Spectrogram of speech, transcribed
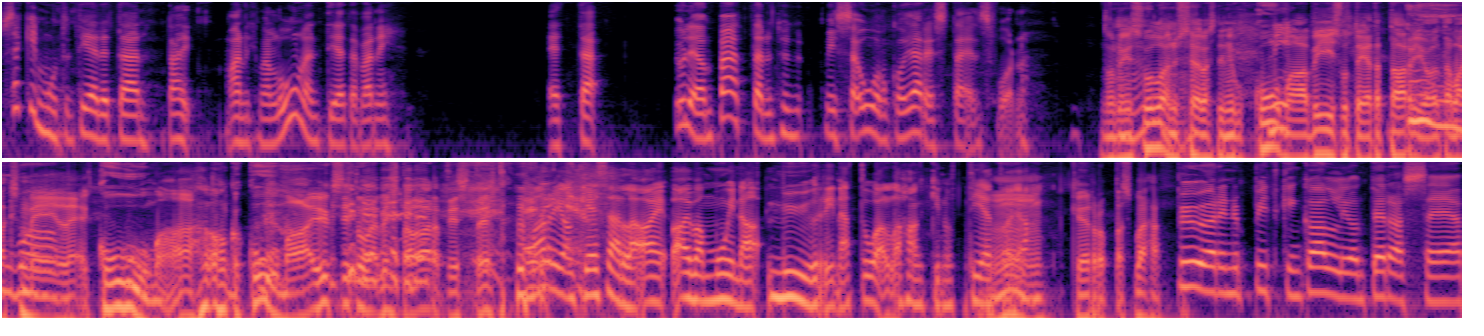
sekin muuten tiedetään, tai ainakin mä luulen tietäväni, että Yle on päättänyt nyt, missä UMK järjestää ensi vuonna. No niin, sulla on nyt selvästi niinku kuumaa niin. viisuteita tarjoiltavaksi Kuumaa. meille. Kuumaa. Onko kuumaa yksi tulevista artisteista? Mari on kesällä ai- aivan muina myyrinä tuolla hankkinut tietoja. Mm, kerropas vähän. pyörinyt pitkin kallion terassa ja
